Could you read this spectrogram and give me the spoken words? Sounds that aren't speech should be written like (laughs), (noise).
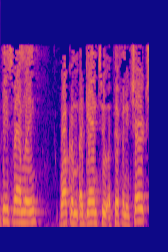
And peace, family. Welcome again to Epiphany Church.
